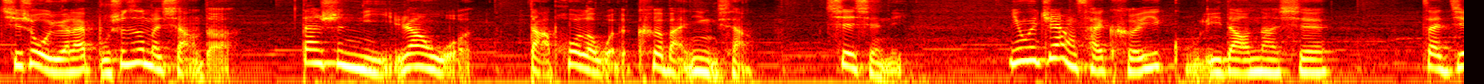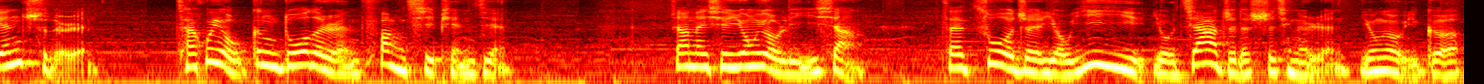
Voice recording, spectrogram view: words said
其实我原来不是这么想的，但是你让我打破了我的刻板印象，谢谢你，因为这样才可以鼓励到那些在坚持的人，才会有更多的人放弃偏见，让那些拥有理想、在做着有意义、有价值的事情的人拥有一个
